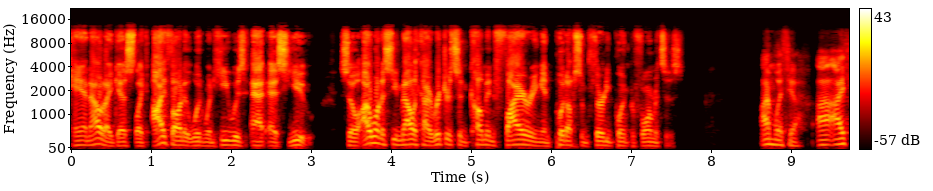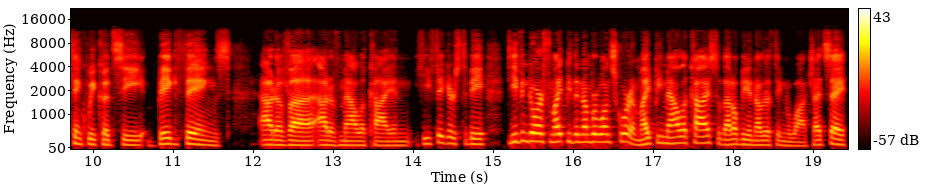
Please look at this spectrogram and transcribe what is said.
pan out, I guess, like I thought it would when he was at SU. So I want to see Malachi Richardson come in firing and put up some 30 point performances. I'm with you. I think we could see big things out of uh, out of Malachi, and he figures to be Devendorf might be the number one scorer. It might be Malachi, so that'll be another thing to watch. I'd say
